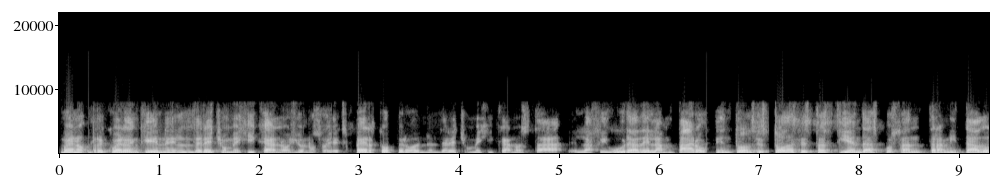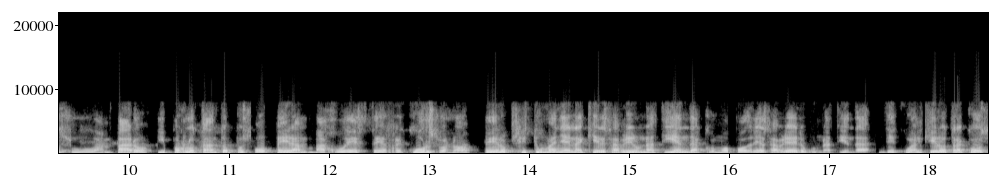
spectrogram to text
Bueno, recuerden que en el derecho mexicano, yo no soy experto, pero en el derecho mexicano está la figura del amparo. Entonces, todas estas tiendas pues han tramitado su amparo y por lo tanto pues operan bajo este recurso, ¿no? Pero si tú mañana quieres abrir una tienda como podrías abrir una tienda de cualquier otra cosa,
